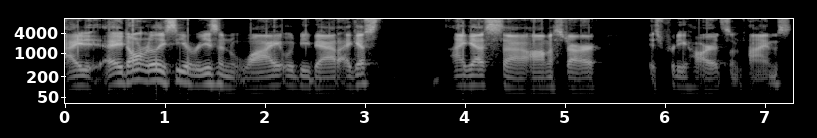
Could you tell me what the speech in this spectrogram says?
I I don't really see a reason why it would be bad. I guess I guess uh, Omastar is pretty hard sometimes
